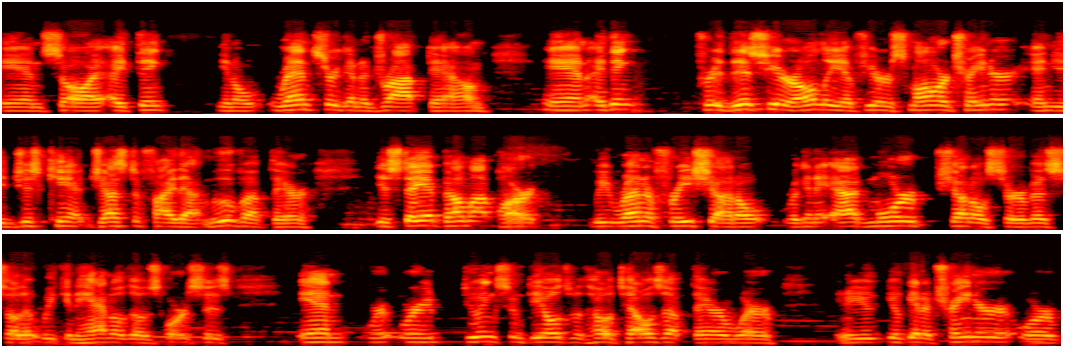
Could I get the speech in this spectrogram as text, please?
And so I, I think, you know, rents are going to drop down. And I think for this year only, if you're a smaller trainer and you just can't justify that move up there, mm-hmm. you stay at Belmont Park. we run a free shuttle. We're going to add more shuttle service so that we can handle those horses. And we're, we're doing some deals with hotels up there where, you know, you, you'll get a trainer or,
